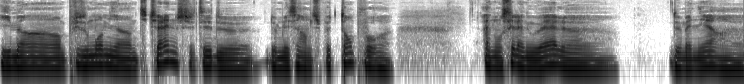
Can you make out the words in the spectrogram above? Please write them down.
Il m'a plus ou moins mis un petit challenge, c'était de de me laisser un petit peu de temps pour annoncer la nouvelle de manière euh,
